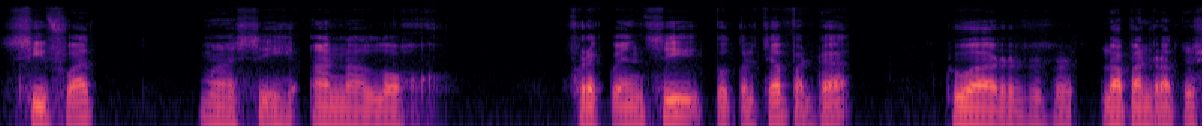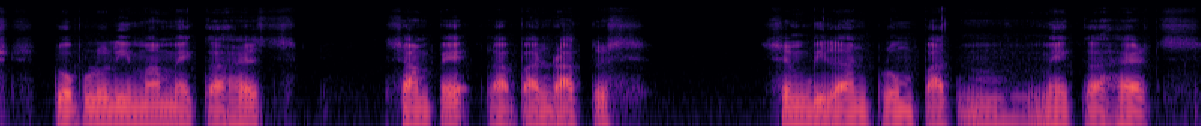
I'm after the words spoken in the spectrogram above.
Sifat masih analog. Frekuensi bekerja pada 825 MHz sampai 894 MHz.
